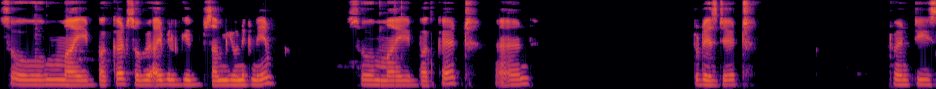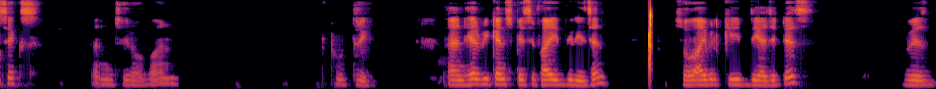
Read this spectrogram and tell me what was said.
So my bucket so I will give some unique name. So my bucket and today's date 26 and 01 2 3 and here we can specify the region so I will keep the as it is with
